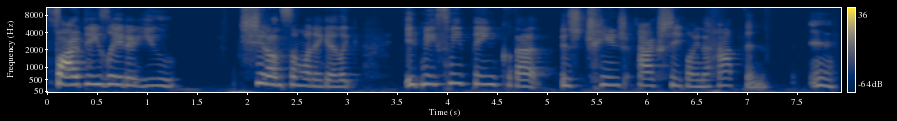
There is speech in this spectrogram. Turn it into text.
five days later, you shit on someone again. Like it makes me think that is change actually going to happen? Mm.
